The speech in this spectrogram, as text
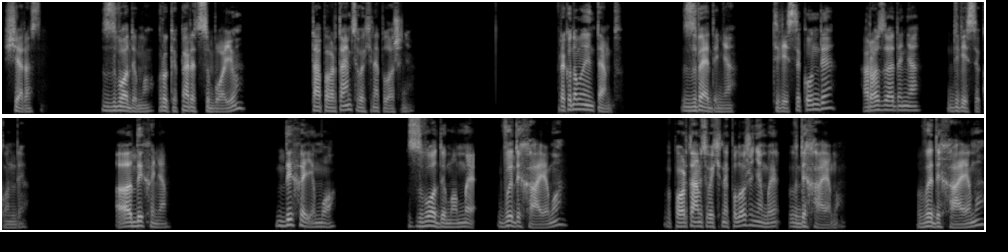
Ще раз. Зводимо руки перед собою та повертаємося в вихідне положення. Рекомендований темп. Зведення 2 секунди, розведення 2 секунди. Дихання. Дихаємо. Зводимо ми, видихаємо. Повертаємося в вихідне положення, ми вдихаємо. Видихаємо,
